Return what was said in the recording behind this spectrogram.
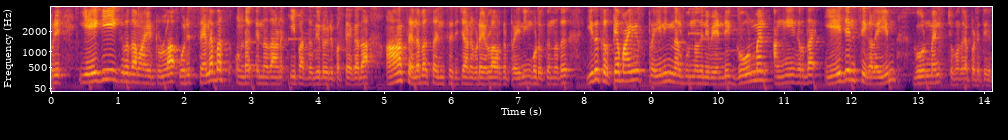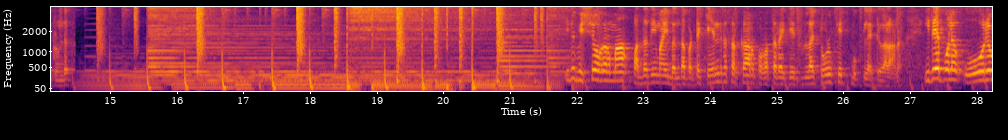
ഒരു ഏകീകൃതമായിട്ടുള്ള ഒരു സിലബസ് ഉണ്ട് എന്നതാണ് ഈ പദ്ധതിയുടെ ഒരു പ്രത്യേകത. ആ സിലബസ് അനുസരിച്ചാണ് ഇവിടെയുള്ളവർക്ക് ട്രെയിനിങ് കൊടുക്കുന്നത്. ഇത് കൃത്യമായി ട്രെയിനിങ് നൽകുന്നതിന് വേണ്ടി ഗവൺമെന്റ് അംഗീകൃത ഏജൻസികളെയും ഗവൺമെന്റ് ചുമതലപ്പെടുത്തിയിട്ടുണ്ട്. ഇത് വിശ്വകർമ്മ പദ്ധതിയുമായി ബന്ധപ്പെട്ട് കേന്ദ്ര സർക്കാർ പുറത്തിറക്കിയിട്ടുള്ള ടൂൾ കിറ്റ് ബുക്ക്ലെറ്റുകളാണ് ഇതേപോലെ ഓരോ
